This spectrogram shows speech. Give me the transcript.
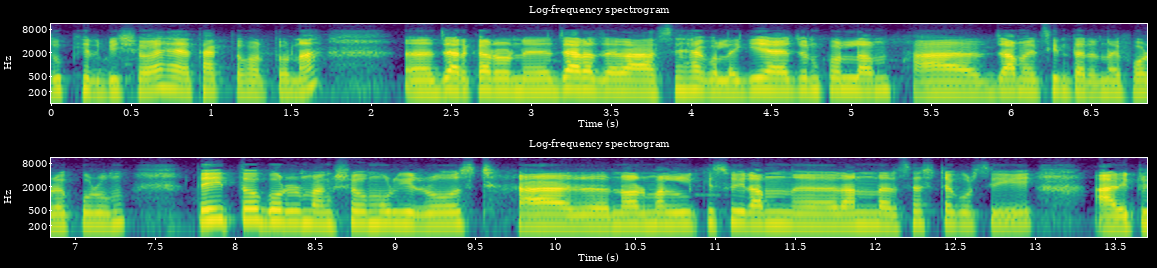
দুঃখের বিষয় হ্যাঁ থাকতে পারতো না। যার কারণে যারা, যারা আছে হ্যাগো লাগিয়ে আয়োজন করলাম। আর জামাই চিন্তাটা নাই পরে করুম। তো এই তো গরুর মাংস, মুরগির রোস্ট আর নরমাল কিছুই রান রান্নার চেষ্টা করছি। আর একটু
